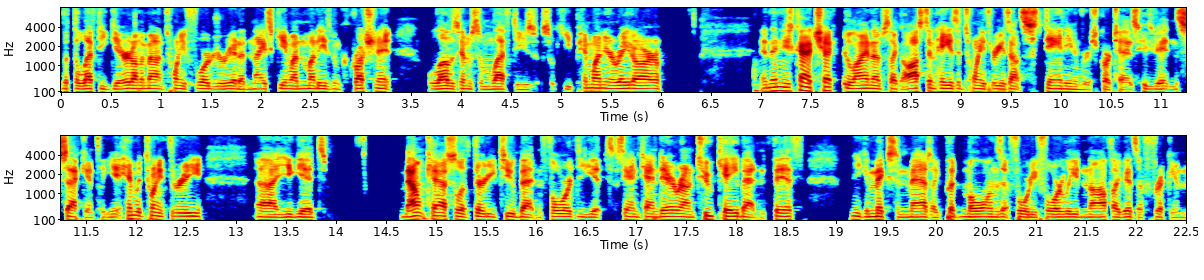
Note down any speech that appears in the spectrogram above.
with the lefty Garrett on the mound at 24. Drury had a nice game on Monday. He's been crushing it. Loves him some lefties. So keep him on your radar. And then you just kind of check your lineups. Like Austin Hays at 23 is outstanding versus Cortes. He's hitting second. Like you get him at 23. Uh, you get Mountcastle at 32 batting fourth. You get Santander around 2K batting fifth. You can mix and match, like put Mullins at 44 leading off. Like it's a freaking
